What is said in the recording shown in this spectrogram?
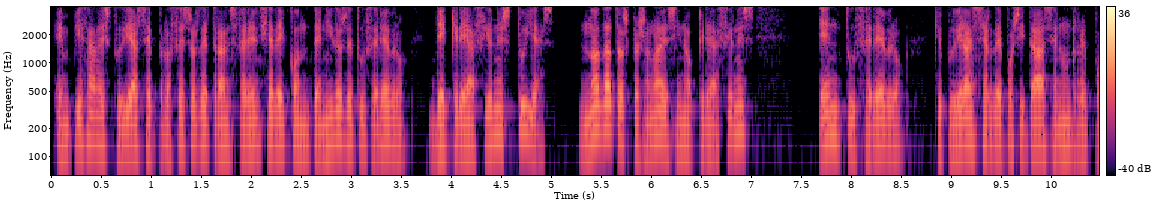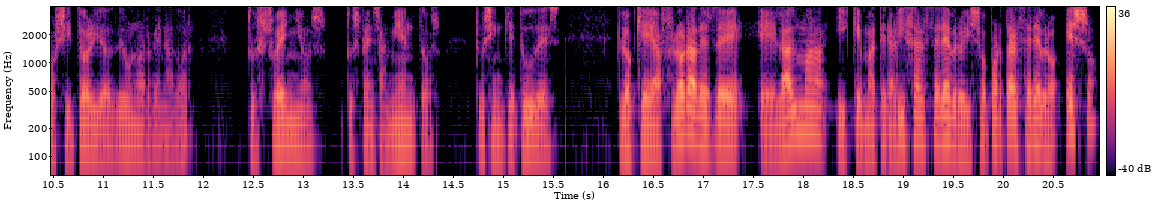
empiezan a estudiarse procesos de transferencia de contenidos de tu cerebro, de creaciones tuyas, no datos personales, sino creaciones en tu cerebro que pudieran ser depositadas en un repositorio de un ordenador? Tus sueños, tus pensamientos, tus inquietudes, lo que aflora desde el alma y que materializa el cerebro y soporta el cerebro, eso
